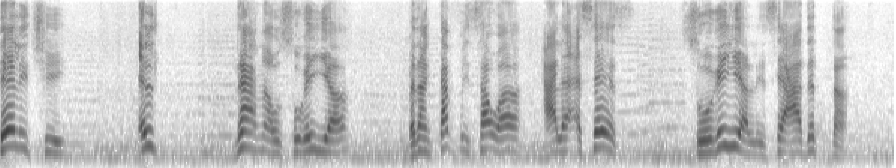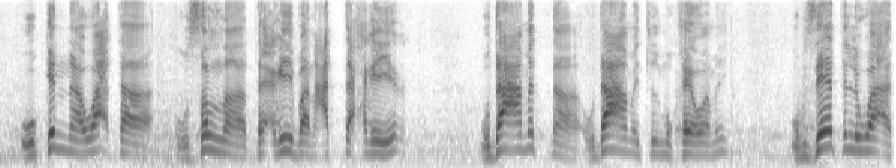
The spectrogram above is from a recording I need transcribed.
ثالث شيء قلت نحن وسوريا بدنا نكفي سوا على أساس سوريا اللي ساعدتنا. وكنا وقتها وصلنا تقريبا على التحرير. ودعمتنا ودعمت المقاومة وبذات الوقت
